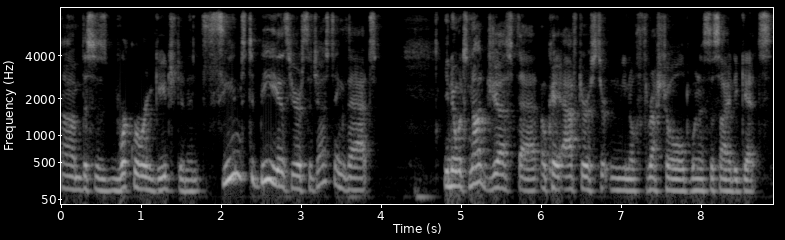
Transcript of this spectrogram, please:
um, this is work we're engaged in. And it seems to be, as you're suggesting, that, you know, it's not just that, okay, after a certain, you know, threshold when a society gets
